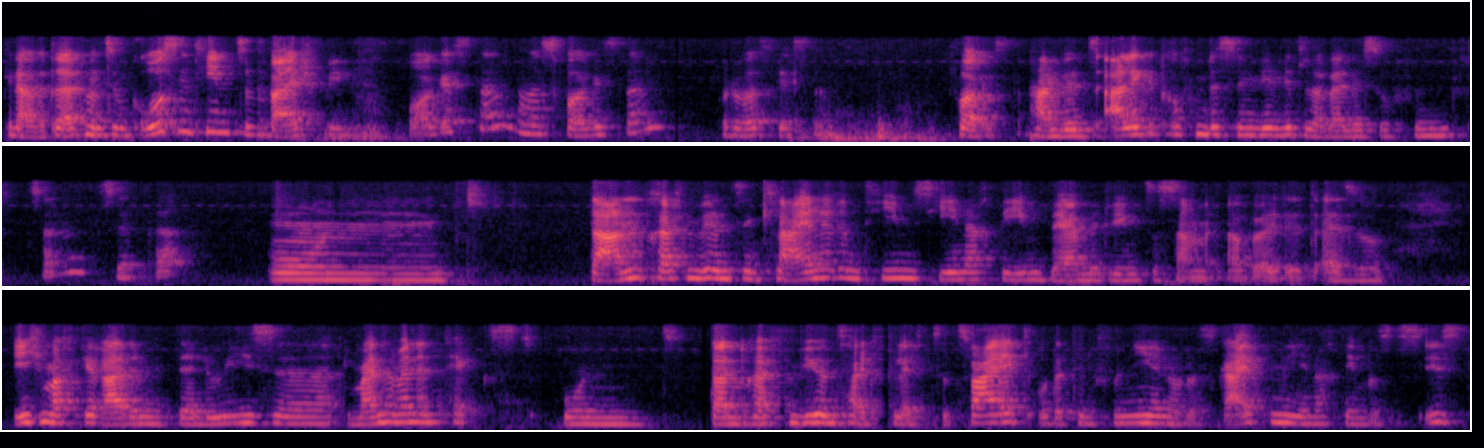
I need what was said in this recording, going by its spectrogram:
genau, wir treffen uns im großen Team, zum Beispiel vorgestern, was vorgestern? Oder was gestern? Vorgestern haben wir uns alle getroffen, das sind wir mittlerweile so 15 circa. Und dann treffen wir uns in kleineren Teams, je nachdem, wer mit wem zusammenarbeitet. Also ich mache gerade mit der Luise gemeinsam einen Text und dann treffen wir uns halt vielleicht zu zweit oder telefonieren oder skypen, je nachdem, was es ist.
